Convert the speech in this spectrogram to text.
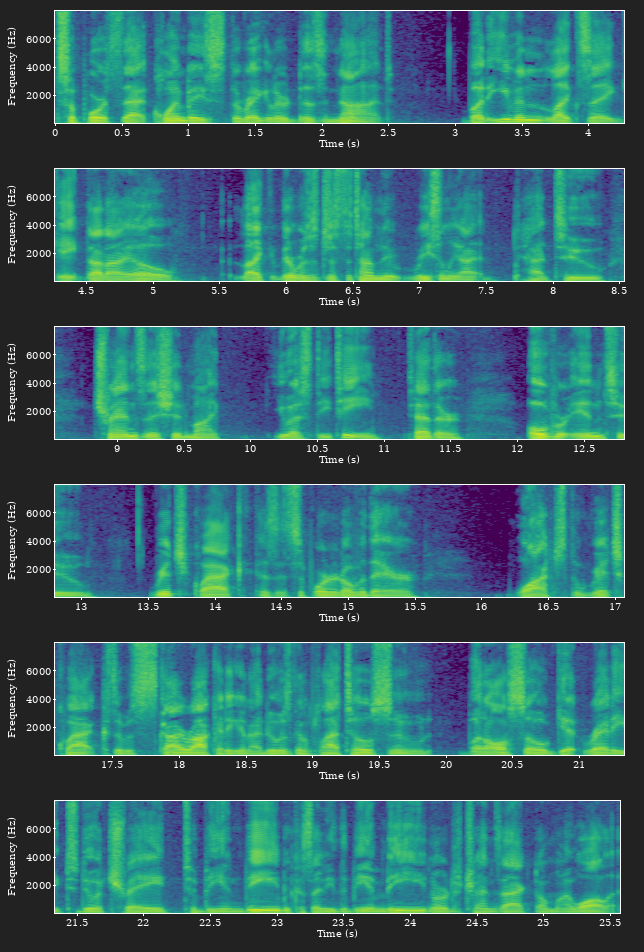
supports that. Coinbase the regular does not. But even like say Gate.io, like there was just a time that recently I had to transition my USDT tether over into Rich Quack because it's supported over there. Watch the Rich Quack because it was skyrocketing and I knew it was going to plateau soon. But also get ready to do a trade to BNB because I need the BNB in order to transact on my wallet.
